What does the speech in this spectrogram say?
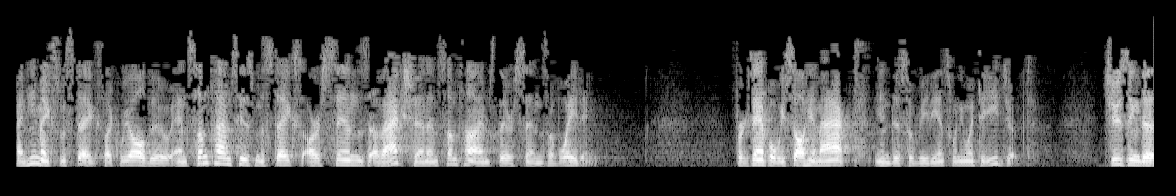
And he makes mistakes like we all do. And sometimes his mistakes are sins of action and sometimes they're sins of waiting. For example, we saw him act in disobedience when he went to Egypt, choosing to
